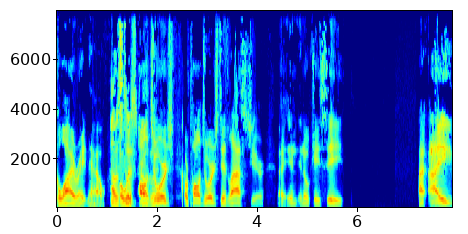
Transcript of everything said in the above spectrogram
Kawhi right now or with Paul. George or Paul George did last year uh, in, in OKC. I, I,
